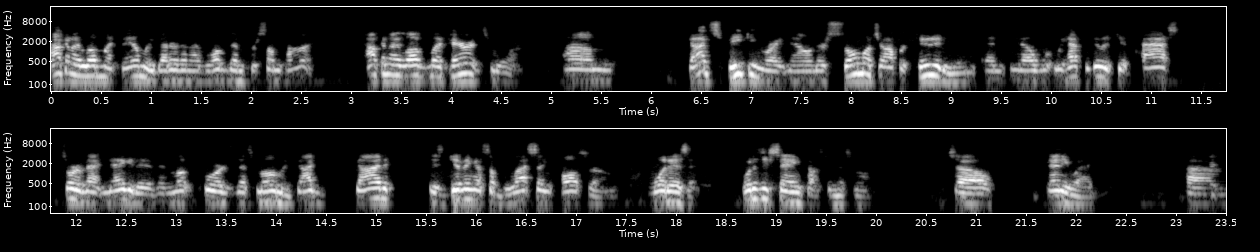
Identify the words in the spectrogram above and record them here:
How can I love my family better than I've loved them for some time? How can I love my parents more? Um, God's speaking right now, and there's so much opportunity. And, and, you know, what we have to do is get past sort of that negative and look towards this moment. God, God is giving us a blessing also. What is it? What is He saying to us in this moment? So, anyway. Um,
